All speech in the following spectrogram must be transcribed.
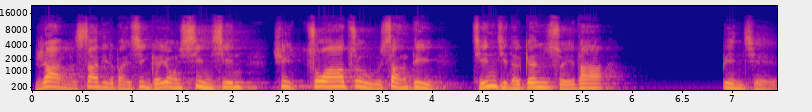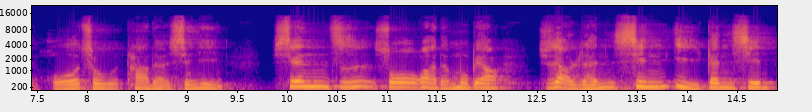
让上帝的百姓可以用信心去抓住上帝，紧紧的跟随他，并且活出他的心意。先知说话的目标，就是要人心意更新。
